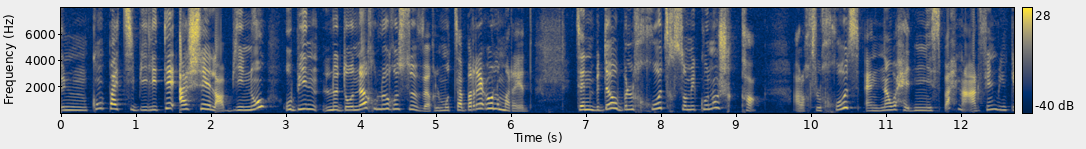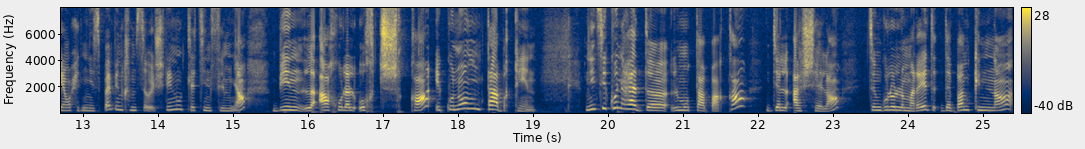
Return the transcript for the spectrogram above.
une compatibilité HLA بينو وبين le donneur و le receveur المتبرع والمريض تنبداو بالخوت خصهم يكونوا شقه alors في الخوت عندنا واحد النسبة حنا عارفين بين كاين واحد النسبة بين 25 و 30% بين الاخ ولا الاخت الشقه يكونوا مطابقين ملي تيكون هاد المطابقه ديال ال HLA تنقولوا للمريض دابا مكننا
